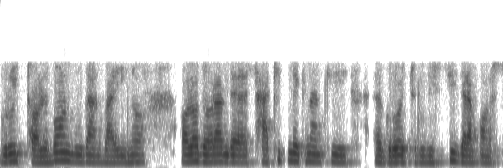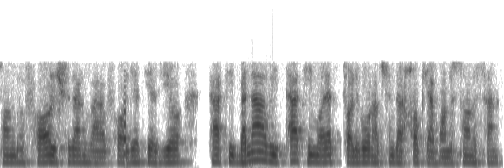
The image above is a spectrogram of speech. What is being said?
گروه طالبان بودند و اینا حالا دارند تاکید می‌کنن که گروه تروریستی در افغانستان فعال شدن و فعالیتی از یا تحت به تحت حمایت طالبان هستند در خاک افغانستان هستند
